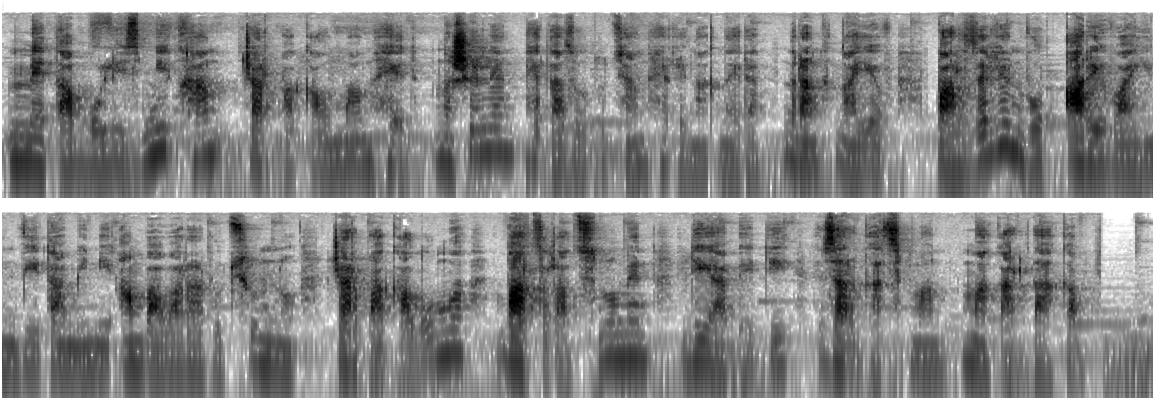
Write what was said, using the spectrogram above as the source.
մետաբոլիզմի, քան ճարպակալման հետ, նշել են հետազոտության հեղինակները։ Նրանք նաև ողջել են, որ արևային վիտամինի անբավարարությունն ու ճարպակալումը բարձրացնում են դիաբետի զարգացման մակարդակը։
